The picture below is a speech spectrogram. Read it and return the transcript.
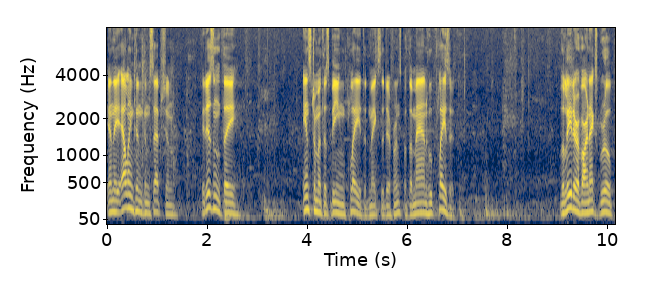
In the Ellington conception, it isn't the instrument that's being played that makes the difference, but the man who plays it. The leader of our next group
